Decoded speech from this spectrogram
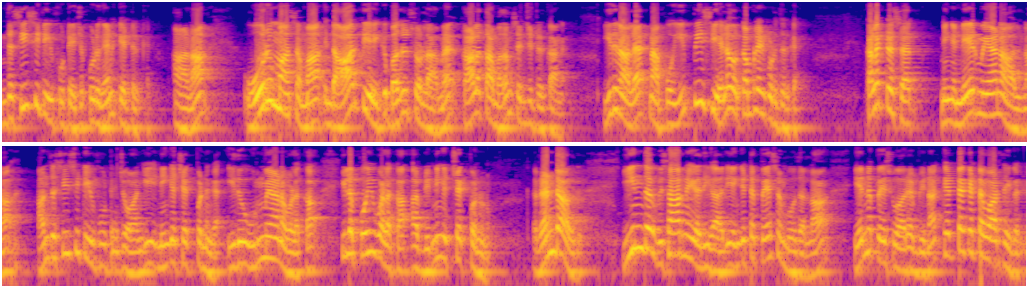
இந்த சிசிடிவி ஃபுட்டேஜ் கொடுங்கன்னு கேட்டிருக்கேன். ஆனா ஒரு மாசமா இந்த ஆர்டிஐக்கு பதில் சொல்லாம காலதாமதம் செஞ்சுட்டு இருக்காங்க. இதனால நான் போய் பிசிஏல ஒரு கம்ப்ளைண்ட் கொடுத்துருக்கேன். கலெக்டர் சார் நீங்க நேர்மையான ஆள்னா அந்த சிசிடிவி ஃபுட்டேஜ் வாங்கி நீங்க செக் பண்ணுங்க. இது உண்மையான வழக்கா? இல்ல பொய் வழக்கா? அப்படின்னு நீங்க செக் பண்ணணும். ரெண்டாவது இந்த விசாரணை அதிகாரி எங்கிட்ட பேசும்போதெல்லாம் என்ன பேசுவாரு அப்படின்னா கெட்ட கெட்ட வார்த்தைகள்.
